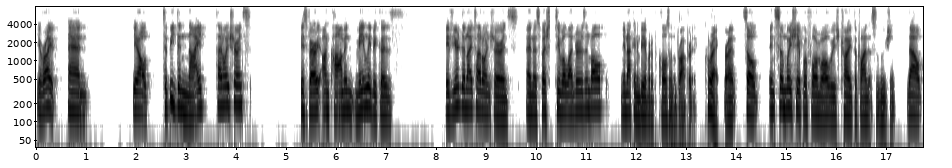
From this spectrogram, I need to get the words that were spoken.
You're right. And, you know, to be denied title insurance is very uncommon, mainly because if you're denied title insurance, and especially if a lender is involved, you're not going to be able to close on the property. Correct. Right. So, in some way, shape, or form, we're always trying to find a solution. Now,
